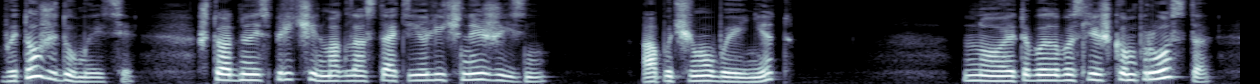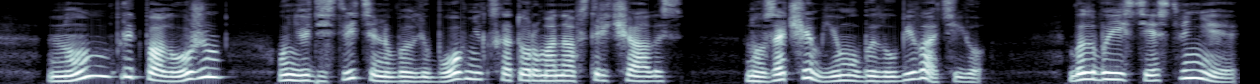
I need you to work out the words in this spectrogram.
Вы тоже думаете, что одной из причин могла стать ее личная жизнь? А почему бы и нет? Но это было бы слишком просто. Ну, предположим, у нее действительно был любовник, с которым она встречалась. Но зачем ему было убивать ее? Было бы естественнее,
